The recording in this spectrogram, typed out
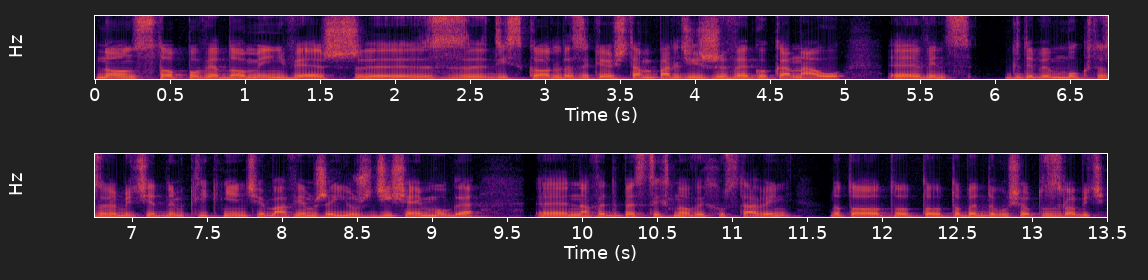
non-stop powiadomień, wiesz, y, z Discorda, z jakiegoś tam bardziej żywego kanału, y, więc gdybym mógł to zrobić jednym kliknięciem, a wiem, że już dzisiaj mogę, y, nawet bez tych nowych ustawień, no to, to, to, to będę musiał to zrobić.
